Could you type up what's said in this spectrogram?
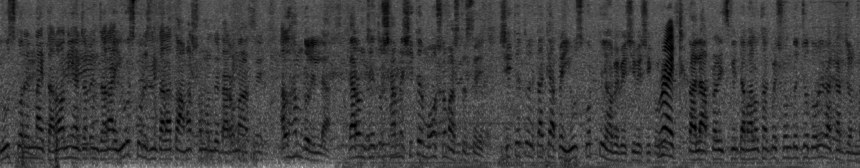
ইউজ করেন নাই তারাও নিয়ে যাবেন। যারা ইউজ করেছেন তারা তো আমার সম্বন্ধে ধারণা আছে। আলহামদুলিল্লাহ। কারণ যেহেতু সামনে শীতের মৌসুম আসতেছে শীতে তো এটাকে আপনি ইউজ করতেই হবে বেশি বেশি করে। তাহলে আপনার স্কিনটা ভালো থাকবে সৌন্দর্য ধরে রাখার জন্য।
